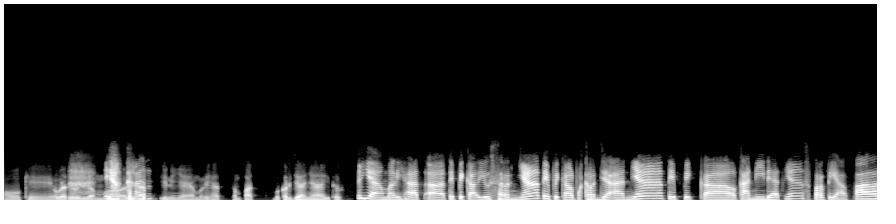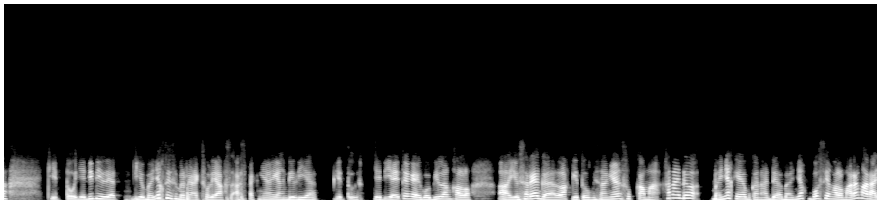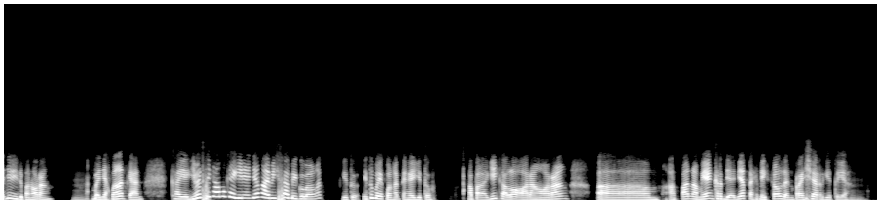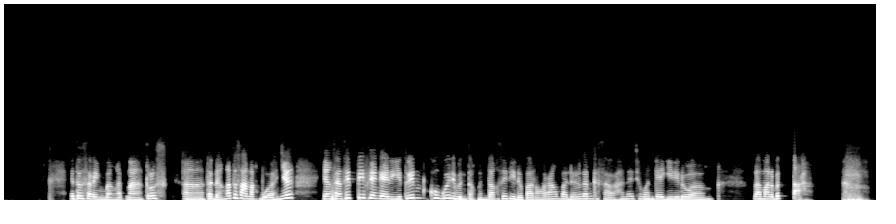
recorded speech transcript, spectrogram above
Oke, oh berarti lu juga Iya melihat kan? ininya ya, melihat tempat bekerjanya gitu. Iya, melihat eh, tipikal usernya, tipikal pekerjaannya, tipikal kandidatnya seperti apa gitu. Jadi dilihat, ya banyak sih sebenarnya actually as- aspeknya yang dilihat gitu. Jadi ya itu yang kayak gue bilang kalau eh, usernya galak gitu, misalnya suka ma kan ada banyak ya, bukan ada banyak bos yang kalau marah marah aja di depan orang. Hmm. Banyak banget kan. Kayak gimana sih kamu kayak gini aja nggak bisa bego banget gitu. Itu banyak banget yang kayak gitu. Apalagi kalau orang-orang em, apa namanya yang kerjanya technical dan pressure gitu ya. Hmm. Itu sering banget. Nah, terus eh, sedangkan terus anak buahnya yang sensitif yang kayak digituin, kok gue dibentak-bentak sih di depan orang padahal kan kesalahannya cuman kayak gini doang. Lah mana betah.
